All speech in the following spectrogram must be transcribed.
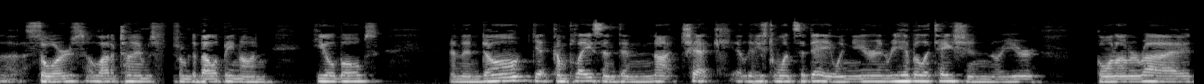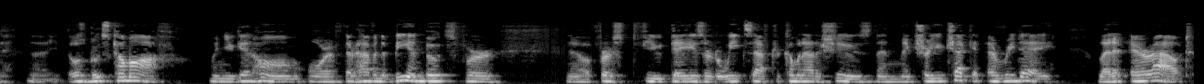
uh, sores a lot of times from developing on heel bulbs. And then don't get complacent and not check at least once a day when you're in rehabilitation or you're going on a ride. Uh, those boots come off when you get home or if they're having to be in boots for, you know, first few days or weeks after coming out of shoes, then make sure you check it every day. Let it air out.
